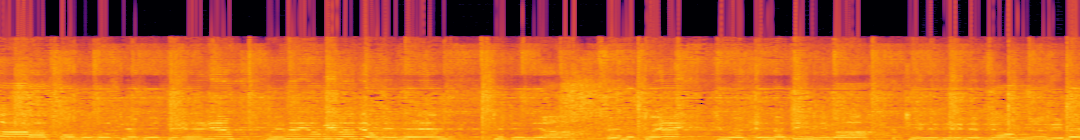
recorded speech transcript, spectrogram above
အားကိုကိုကိုပြည့်ပြည့်တင်းရင်ဝေနေယူပြီးလမ်းပြောင်းနေတယ်ပြည့်ပြည့်များဘယ်မတွေ့ You and a Medina အချစ်တွေနဲ့ပြောင်းမြန်နေပဲ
